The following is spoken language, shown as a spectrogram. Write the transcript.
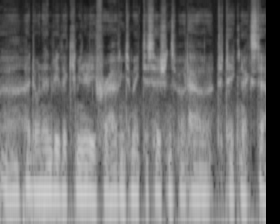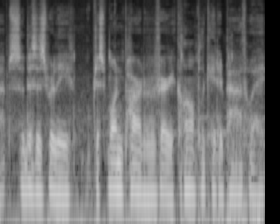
Uh, I don't envy the community for having to make decisions about how to take next steps. So this is really just one part of a very complicated pathway.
